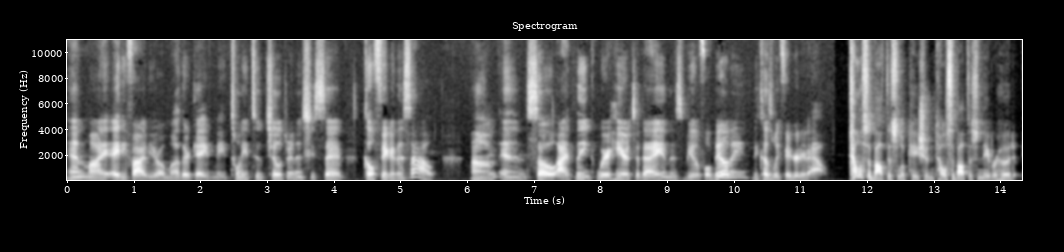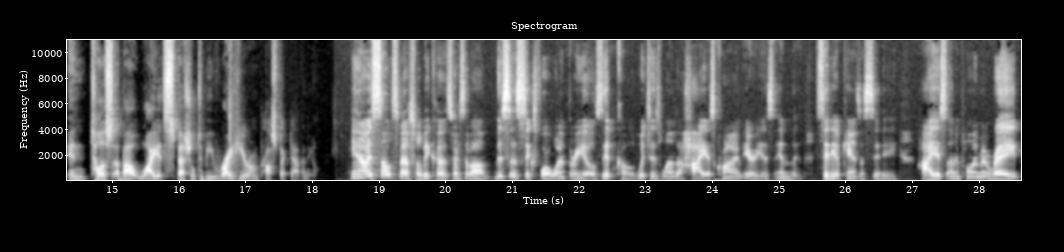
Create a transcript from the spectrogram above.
and my 85 year old mother gave me 22 children, and she said, go figure this out. Um, and so I think we're here today in this beautiful building because we figured it out. Tell us about this location, tell us about this neighborhood, and tell us about why it's special to be right here on Prospect Avenue. You know, it's so special because, first of all, this is 64130 zip code, which is one of the highest crime areas in the city of Kansas City, highest unemployment rate,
